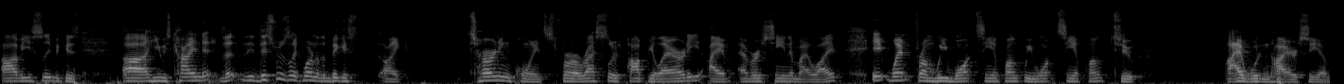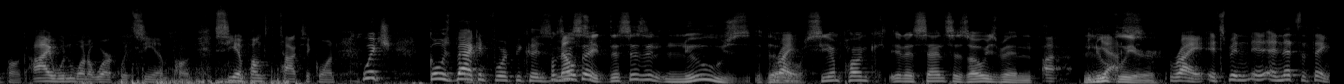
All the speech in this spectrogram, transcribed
obviously, because uh, he was kind of. Th- this was like one of the biggest like turning points for a wrestler's popularity I have ever seen in my life. It went from we want CM Punk, we want CM Punk to I wouldn't hire CM Punk. I wouldn't want to work with CM Punk. CM Punk's the toxic one, which goes back and forth because I was gonna say this isn't news though. Right. CM Punk, in a sense, has always been Uh, Yes, nuclear. right. It's been, and that's the thing.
